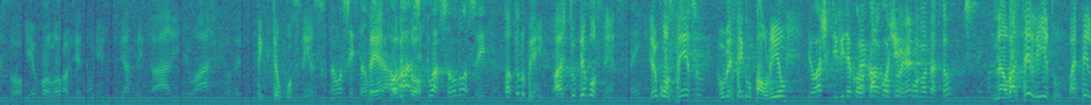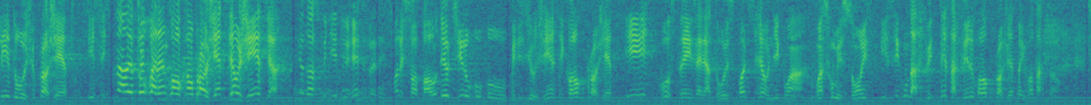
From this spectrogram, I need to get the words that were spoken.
Olha só, eu coloco o projeto de urgência. Se aceitarem, eu acho, José, tem que ter um consenso. Não aceitamos. Certo, a, olha a só. situação não aceita. Tá tudo bem, acho que tudo tem um consenso. Tem. Tem um consenso, conversei com o Paulinho. Eu acho que deveria colocar o projeto. projeto de votação? Não, vai ser lido, vai ser lido hoje o projeto. E se- não, eu estou querendo colocar o projeto sem urgência. E o nosso pedido de urgência, presidente? Olha só, Paulo, eu tiro o, o pedido de urgência e coloco o projeto. E vocês, vereadores, podem se reunir com, a- com as comissões e segunda-feira, terça-feira eu coloco o projeto em votação.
